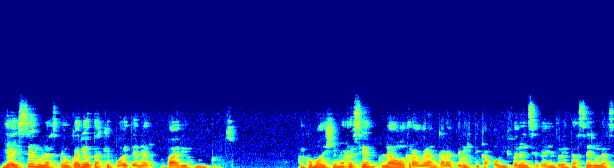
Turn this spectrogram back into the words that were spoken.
Y hay células eucariotas que pueden tener varios núcleos. Y como dijimos recién, la otra gran característica o diferencia que hay entre estas células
